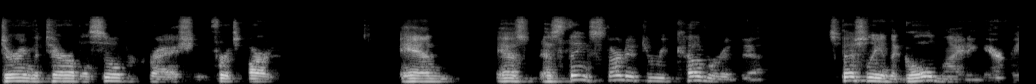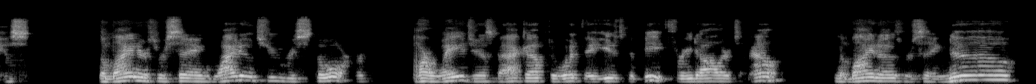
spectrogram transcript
during the terrible silver crash in first part. And as as things started to recover a bit, especially in the gold mining areas, the miners were saying, "Why don't you restore our wages back up to what they used to be, three dollars an hour?" And the miners were saying, "No,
